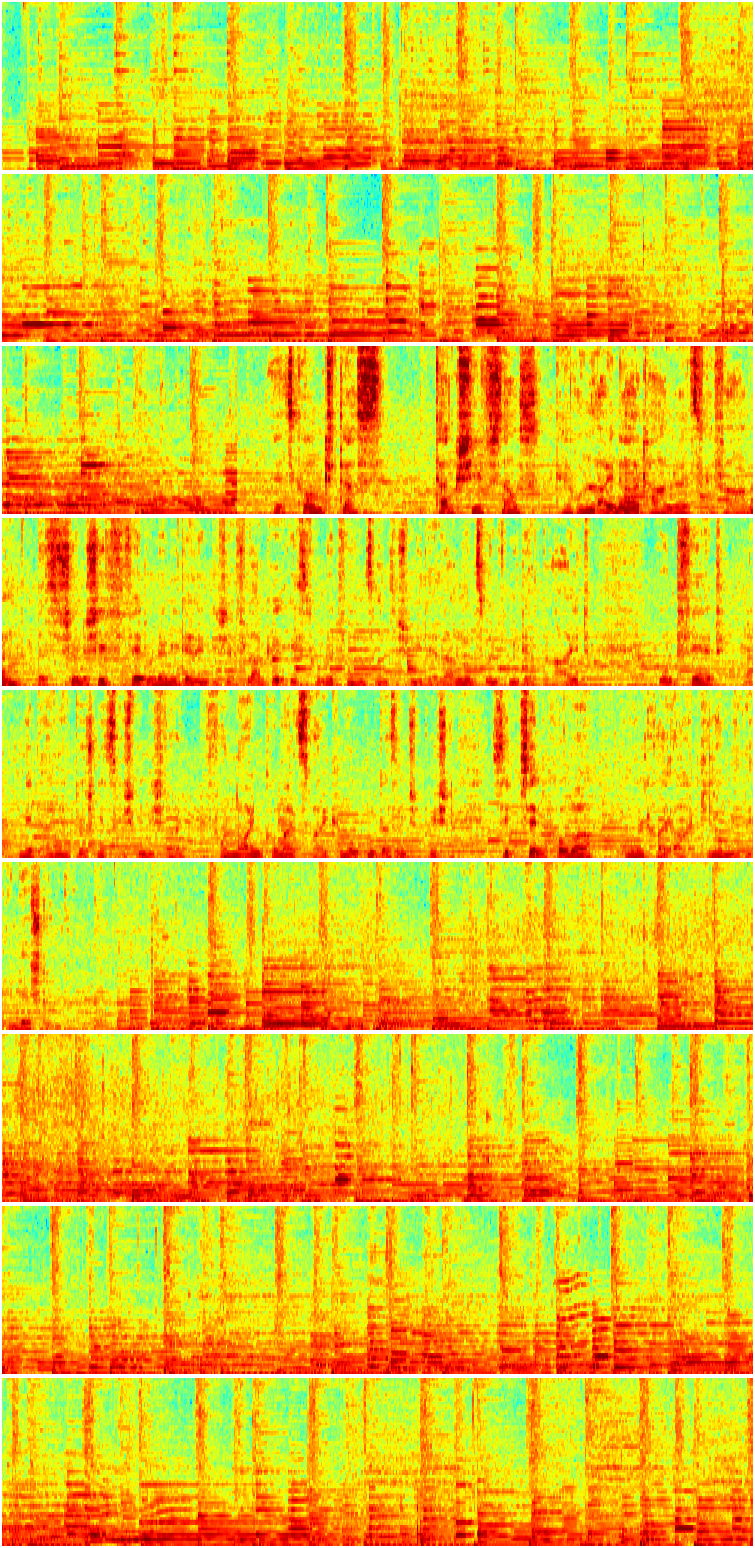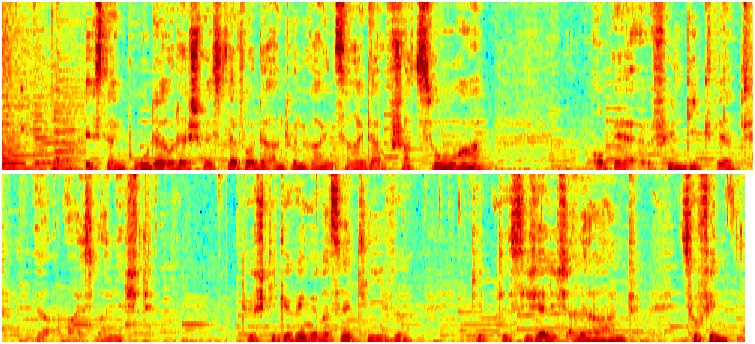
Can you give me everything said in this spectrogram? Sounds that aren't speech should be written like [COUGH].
Jetzt kommt das Tankschiff South Carolina talwärts gefahren. Das schöne Schiff fährt unter niederländischer Flagge, ist 125 Meter lang und 12 Meter breit und fährt mit einer Durchschnittsgeschwindigkeit von 9,2 Knoten. Das entspricht 17,038 Kilometer in der Stunde. Ein Bruder oder Schwester von der anderen Rheinseite auf Schatzsuche. Ob er fündig wird, ja, weiß man nicht. Durch die geringe Wassertiefe gibt es sicherlich allerhand zu finden.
